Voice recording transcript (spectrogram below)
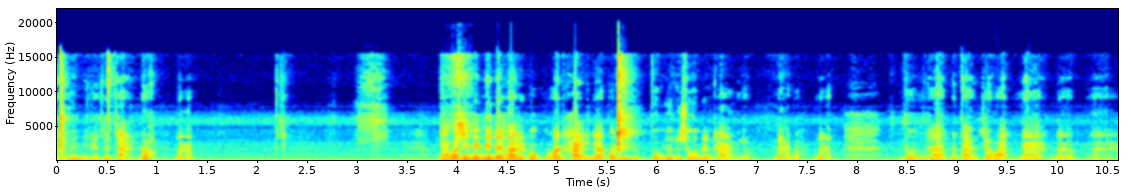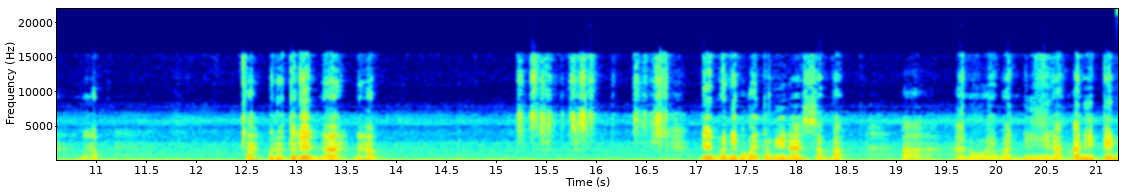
นะไม่มีค่าใช้จ่ายเนาะนะครับนะวันนี้ไม่มีในทางที่พวกกุมารไข่นะพอดีผมอยู่ในช่วงเดินทางอยู่นะครับเนาะนะครับเดินทางไปต่างจังหวัดนะนะครับอ่านะครับนะมาดูตัวเด่นนะนะครับ เด่นวันนี้ผมให้ตัวนี้นะสำหรับอ่าฮานอยวันนี้นะครับ อันนี้เป็น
